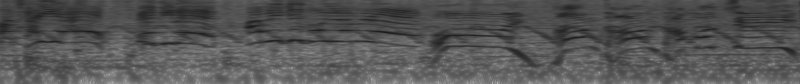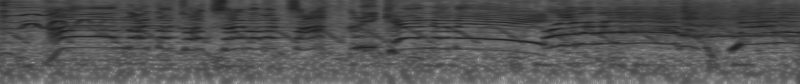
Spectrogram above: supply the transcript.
বাঁচাইয়ে। এ রে আমি কি করলাম রে? ওই থাম থাম থাম বলছি। থাম নয়তো জজ সাহেব আমার চাকরি খেয়ে নেবে। ওরে বাবা রে না রে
